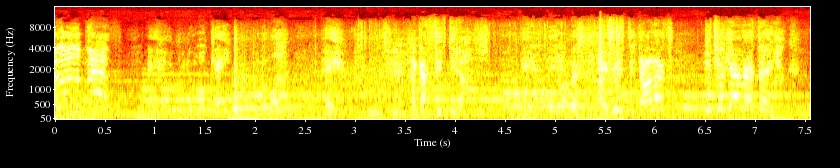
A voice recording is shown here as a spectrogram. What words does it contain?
Elizabeth! Hey, hey, you know, okay? You know what? Hey, I got $50. Here, here. Dollars? Hey, fifty dollars? You took everything. Mommy!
